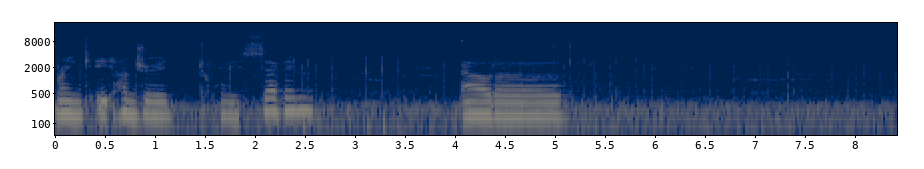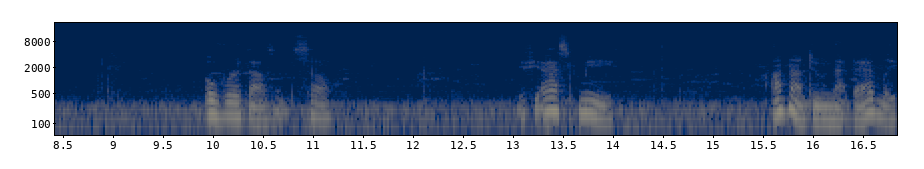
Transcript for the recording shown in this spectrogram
Rank 827 out of over a thousand. So, if you ask me, I'm not doing that badly.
